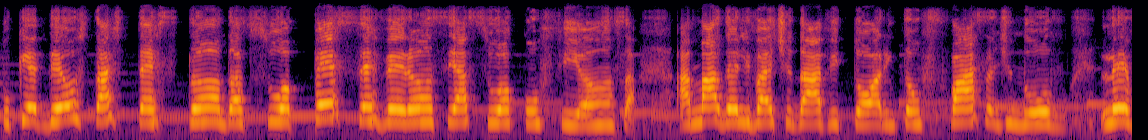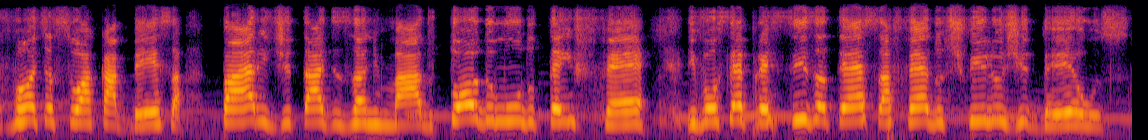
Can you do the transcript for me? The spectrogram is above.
porque Deus está testando a sua perseverança e a sua confiança. Amado, Ele vai te dar a vitória, então faça de novo. Levante a sua cabeça, Pare de estar tá desanimado. Todo mundo tem fé e você precisa ter essa fé dos filhos de Deus.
